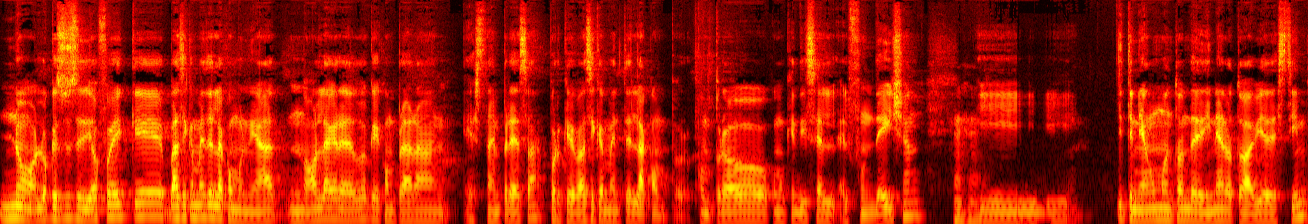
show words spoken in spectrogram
No, lo que sucedió fue que básicamente la comunidad no le agradó que compraran esta empresa porque básicamente la compró, compró como quien dice, el, el foundation y, y tenían un montón de dinero todavía de Steam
